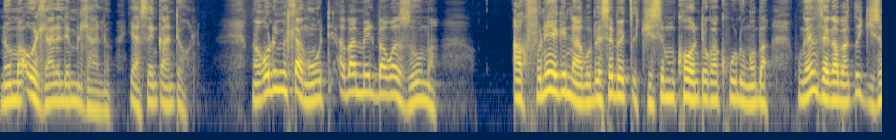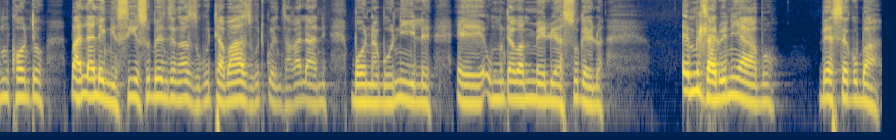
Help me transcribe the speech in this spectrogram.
noma odlala lemidlalo yasenkantolo. Ngakolunye uhlangothi abameli bakwaZuma akufuneki nabo bese becijisa imkhonto kakhulu ngoba kungenzeka bacijise imkhonto balale ngesisu benze ngazi ukuthi abazi ukuthi kwenzakalani bona bonile eh umuntu abameli uyasukelwa. Emidlalweni yabo bese kuba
